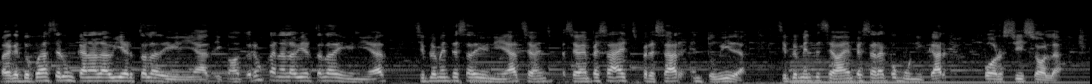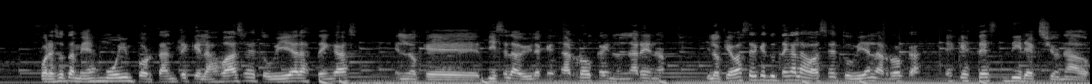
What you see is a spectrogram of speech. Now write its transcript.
para que tú puedas ser un canal abierto a la divinidad. Y cuando tú eres un canal abierto a la divinidad, simplemente esa divinidad se va, se va a empezar a expresar en tu vida. Simplemente se va a empezar a comunicar por sí sola. Por eso también es muy importante que las bases de tu vida las tengas en lo que dice la Biblia, que es la roca y no en la arena. Y lo que va a hacer que tú tengas las bases de tu vida en la roca es que estés direccionado.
